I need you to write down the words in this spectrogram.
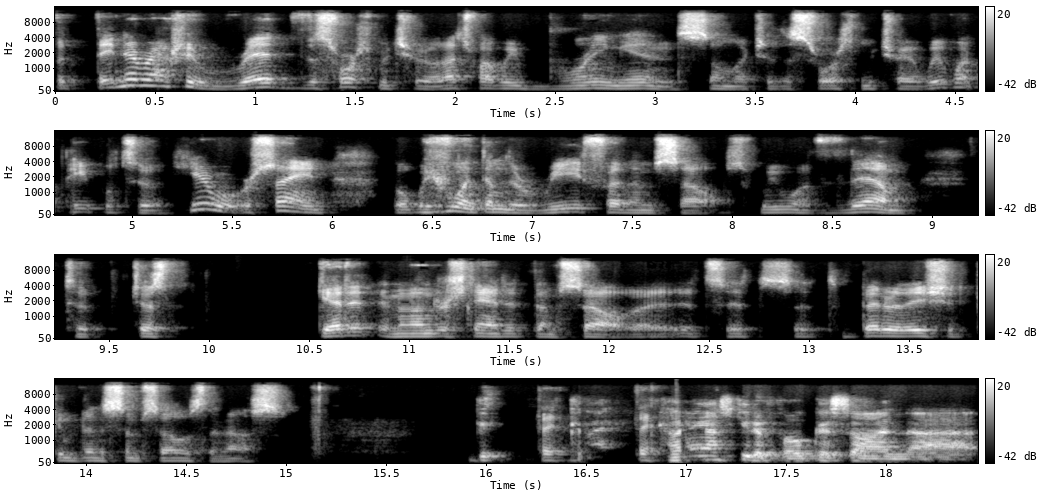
but they never actually read the source material. That's why we bring in so much of the source material. We want people to hear what we're saying, but we want them to read for themselves. We want them to just get it and understand it themselves. It's it's it's better they should convince themselves than us. Can I, can I ask you to focus on uh,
